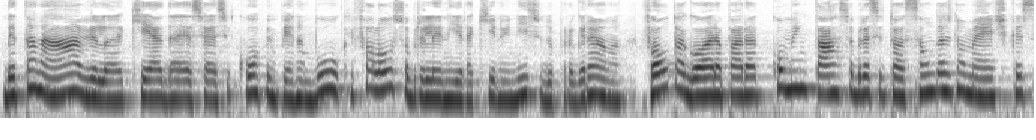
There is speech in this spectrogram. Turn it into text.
Betana Ávila, que é da SOS Corpo em Pernambuco e falou sobre Lenir aqui no início do programa, volta agora para comentar sobre a situação das domésticas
